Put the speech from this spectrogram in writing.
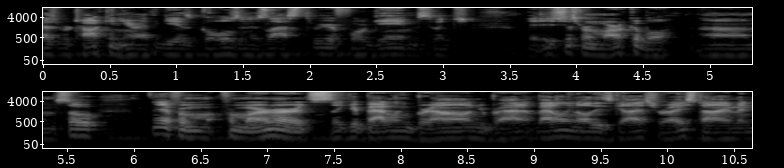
as we're talking here, I think he has goals in his last three or four games, which is just remarkable. Um, so yeah, from from Marner, it's like you're battling Brown, you're bat- battling all these guys for ice time, and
